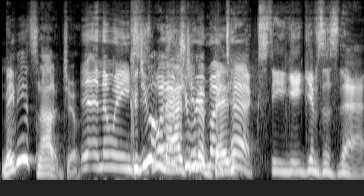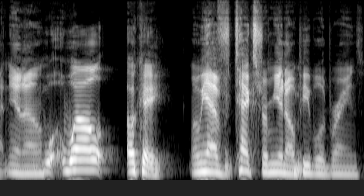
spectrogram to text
maybe it's not a joke. Yeah, and then when he Could you imagine you read my Ben- text? He, he gives us that, you know. W- Well, okay. When we have text from, you know, people with brains.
